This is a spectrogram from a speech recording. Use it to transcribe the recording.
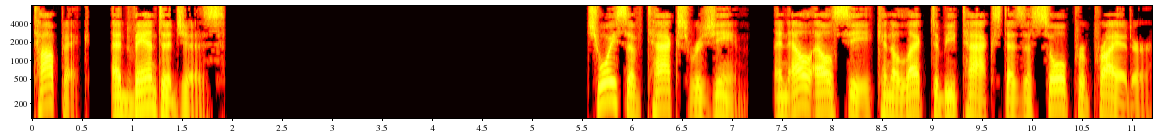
Topic: Advantages. Choice of tax regime an LLC can elect to be taxed as a sole proprietor,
